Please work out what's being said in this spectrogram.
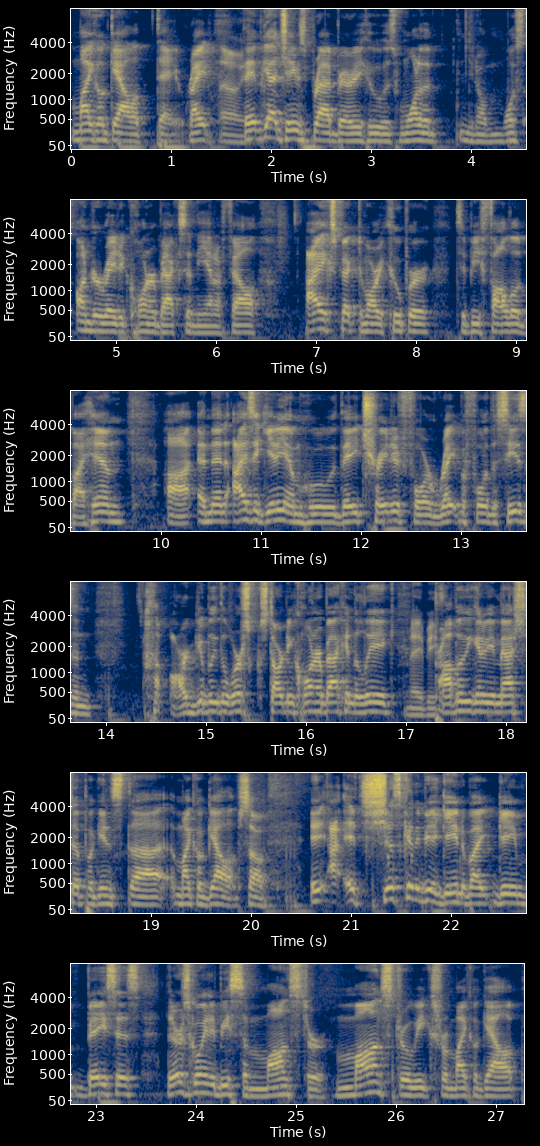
Michael Gallup day, right? Oh, yeah. They've got James Bradberry, who is one of the you know most underrated cornerbacks in the NFL. I expect Amari Cooper to be followed by him, uh, and then Isaac Yiadom, who they traded for right before the season, arguably the worst starting cornerback in the league. Maybe. probably going to be matched up against uh, Michael Gallup. So it, it's just going to be a game to by game basis. There's going to be some monster, monster weeks from Michael Gallup,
